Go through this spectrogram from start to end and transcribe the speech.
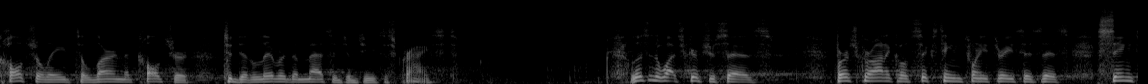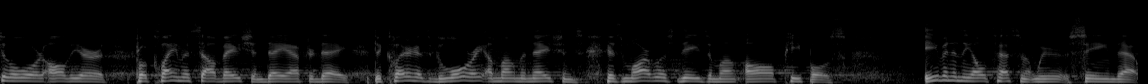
culturally to learn the culture to deliver the message of Jesus Christ. Listen to what Scripture says. First Chronicles 16 23 says this Sing to the Lord, all the earth. Proclaim his salvation day after day. Declare his glory among the nations, his marvelous deeds among all peoples. Even in the Old Testament, we're seeing that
